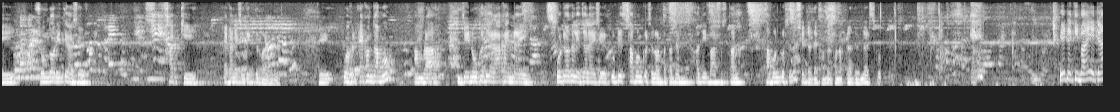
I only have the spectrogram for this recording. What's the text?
এই সুন্দর ইতিহাসের সাক্ষী এখানে এসে দেখতে পারবেন। সেই কুয়াকাটা এখন যাব আমরা যে নৌকা দিয়ে রাখাইনরা এই পটুয়াখালী জেলায় এসে কুটির স্থাপন করছিল অর্থাৎ তাদের আদি বাসস্থান স্থাপন করছিল সেটা দেখাবো এখন আপনাদের লেটস গো এটা কি ভাই এটা?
